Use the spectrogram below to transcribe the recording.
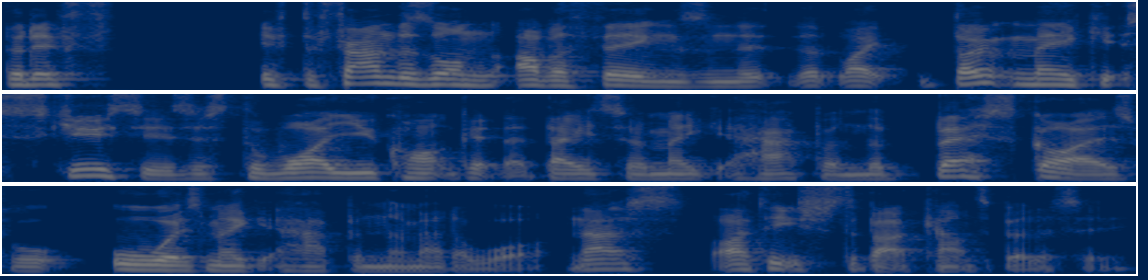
But if if the founder's on other things and that, like don't make excuses as to why you can't get that data and make it happen. The best guys will always make it happen no matter what. And that's i think it's just about accountability.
